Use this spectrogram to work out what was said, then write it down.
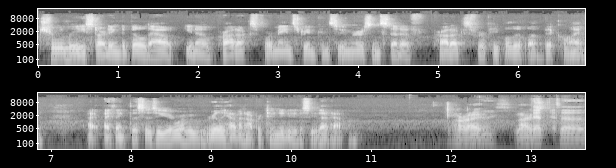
truly starting to build out you know products for mainstream consumers instead of products for people that love Bitcoin. I, I think this is a year where we really have an opportunity to see that happen. All right, nice. nice. That uh,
